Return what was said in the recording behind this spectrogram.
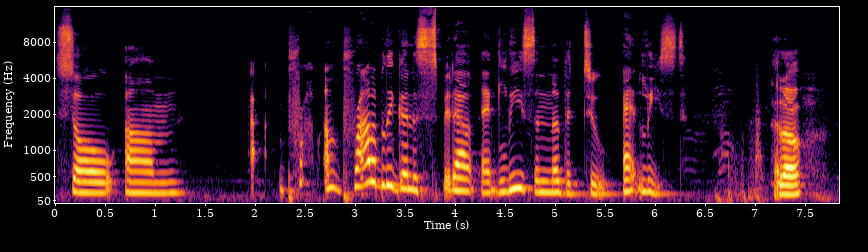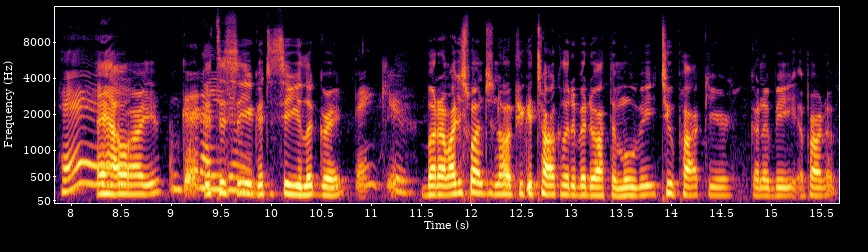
So um, I'm, I'm probably gonna spit out at least another two, at least. Hello. Hey. Hey, how are you? I'm good. Good to you see doing? you. Good to see you. You look great. Thank you. But um, I just wanted to know if you could talk a little bit about the movie Tupac you're gonna be a part of.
